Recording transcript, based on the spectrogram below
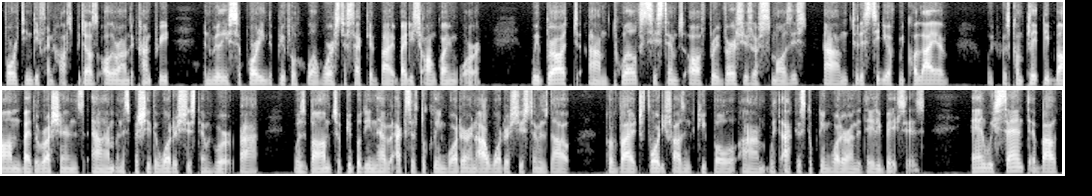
14 different hospitals all around the country and really supporting the people who are worst affected by, by this ongoing war. We brought um, 12 systems of reverses osmosis um, to the city of Mykolaiv which was completely bombed by the Russians, um, and especially the water system were uh, was bombed, so people didn't have access to clean water. And our water system is now provide 40,000 people um, with access to clean water on a daily basis. And we sent about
